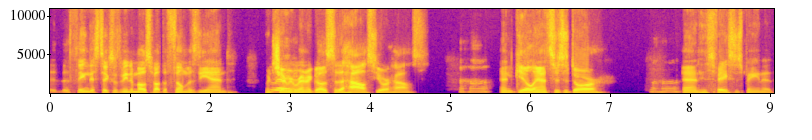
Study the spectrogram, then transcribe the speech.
The thing that sticks with me the most about the film is the end when Jeremy Renner goes to the house, your house, uh-huh, and Gil answers the door, uh-huh. and his face is painted,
